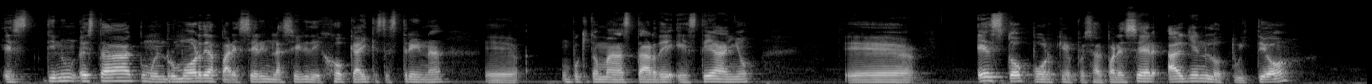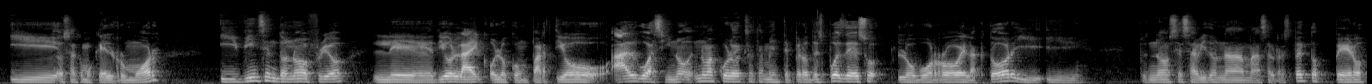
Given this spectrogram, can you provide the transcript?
es, tiene está como en rumor de aparecer en la serie de Hawkeye que se estrena eh, un poquito más tarde este año. Eh, esto porque pues al parecer alguien lo tuiteó y, o sea, como que el rumor, y Vincent Donofrio le dio like o lo compartió, algo así, no, no me acuerdo exactamente, pero después de eso lo borró el actor y pues no se ha sabido nada más al respecto, pero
